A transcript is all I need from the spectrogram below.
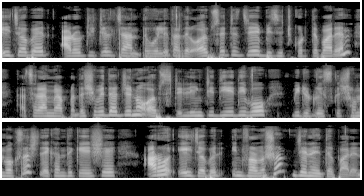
এই জবের আরও ডিটেলস জানতে হলে তাদের ওয়েবসাইটে যেয়ে ভিজিট করতে পারেন। তাছাড়া আমি আপনাদের সুবিধার জন্য ওয়েবসাইটের লিঙ্কটি দিয়ে দিব। ভিডিও ডিসক্রিপশন বক্সে সেখান থেকে এসে আরও এই জবের ইনফরমেশন জেনে নিতে পারেন।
